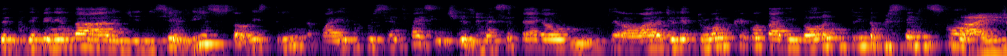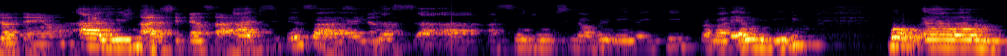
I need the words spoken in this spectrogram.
De- dependendo da área de, de serviços, talvez 30%, 40% faz sentido. Sim. Mas você pega um, sei lá, uma área de eletrônico que é cotada em dólar com 30% de desconto. Aí já tem um. Aí a gente Há de se pensar. há né? de se pensar. De se Aí pensar. já a- a- acende um sinal vermelho aí, que, amarelo no mínimo. Bom, ahn,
